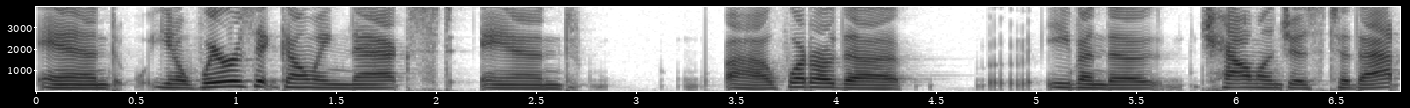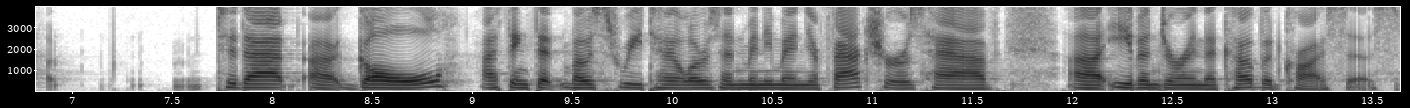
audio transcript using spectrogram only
And you know, where is it going next? And uh, what are the even the challenges to that to that uh, goal? I think that most retailers and many manufacturers have, uh, even during the COVID crisis.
